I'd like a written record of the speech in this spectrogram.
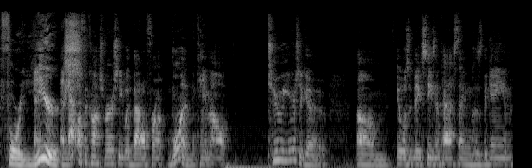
for years. And that was the controversy with Battlefront One that came out two years ago. Um, it was a big season pass thing because the game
